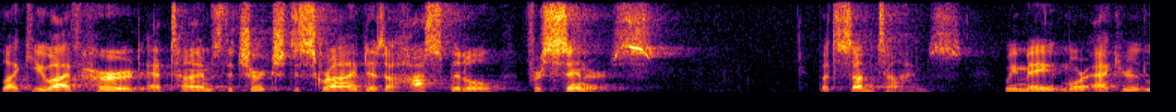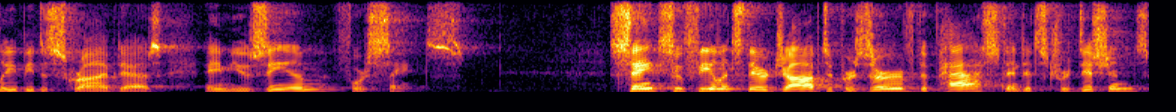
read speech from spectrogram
Like you, I've heard at times the church described as a hospital for sinners. But sometimes we may more accurately be described as a museum for saints. Saints who feel it's their job to preserve the past and its traditions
